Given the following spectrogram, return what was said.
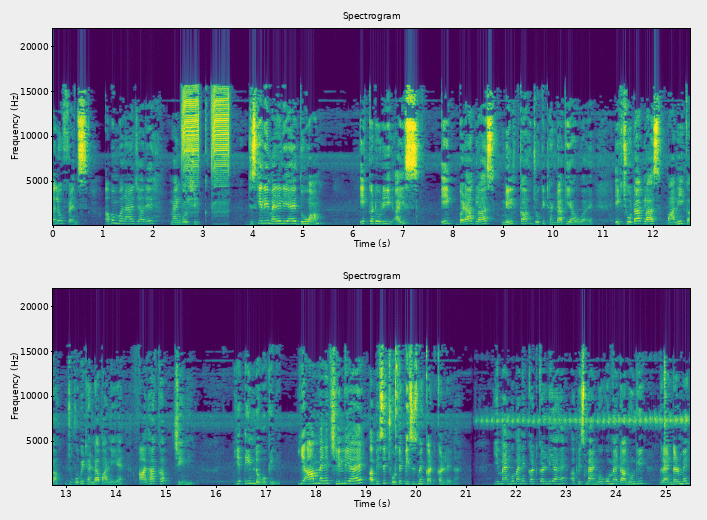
हेलो फ्रेंड्स अब हम बनाए जा रहे मैंगो शेक जिसके लिए मैंने लिया है दो आम, एक कटोरी आइस एक बड़ा ग्लास मिल्क का, जो कि ठंडा किया हुआ है, एक छोटा ग्लास पानी का, जो वो भी ठंडा पानी है, आधा कप चीनी। ये तीन लोगों के लिए। ये आम मैंने छील लिया है, अब इसे छोटे पीसेस में कट कर लेना है। ये मैंगो मैंने कट कर लिया है, अब इस मैंगो को मैं डालूँगी ग्राइंडर में।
